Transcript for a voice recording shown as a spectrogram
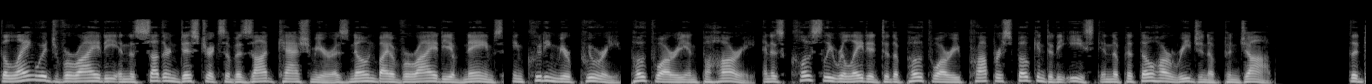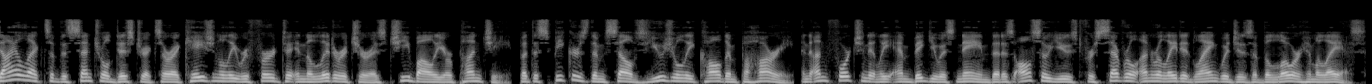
The language variety in the southern districts of Azad Kashmir is known by a variety of names, including Mirpuri, Pothwari and Pahari, and is closely related to the Pothwari proper spoken to the east in the Pathohar region of Punjab. The dialects of the central districts are occasionally referred to in the literature as Chibali or Punchi, but the speakers themselves usually call them Pahari, an unfortunately ambiguous name that is also used for several unrelated languages of the lower Himalayas.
